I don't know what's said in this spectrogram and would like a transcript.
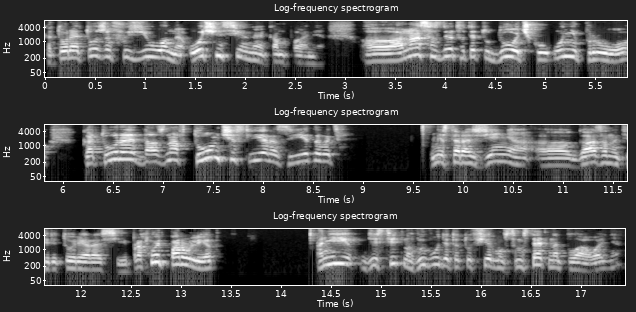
которая тоже фузионная, очень сильная компания, а, она создает вот эту дочку Унипро, которая должна в том числе раз разведывать месторождение э, газа на территории России. Проходит пару лет, они действительно выводят эту фирму в самостоятельное плавание,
